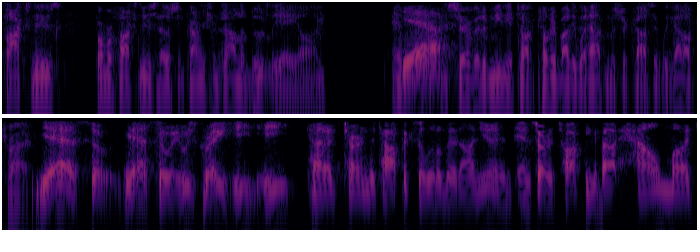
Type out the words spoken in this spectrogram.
Fox News, former Fox News host and Congressman John LeBoutillier on and yeah. conservative media talk. Tell everybody what happened, Mr. Kosick. We got off track. Yeah, so yeah, so it was great. He he kind of turned the topics a little bit on you and, and started talking about how much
